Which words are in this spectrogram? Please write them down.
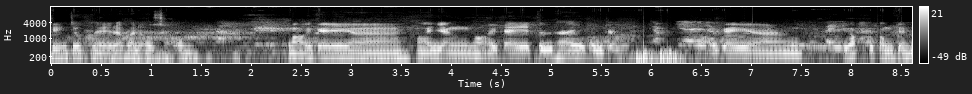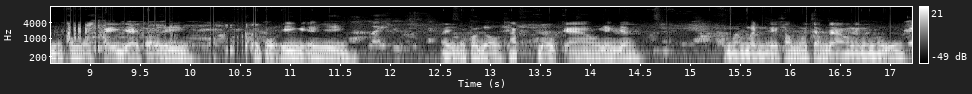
kiến trúc này rất là đồ sộ mỗi cái à, hoa văn mỗi cái tư thế của công trình, mỗi cái à, góc của công trình nó có một cái vai trò riêng, nó có ý nghĩa riêng. Thì nó có độ thấp, độ cao, vân vân. Mà mình thì không có trong đạo này mình không biết.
